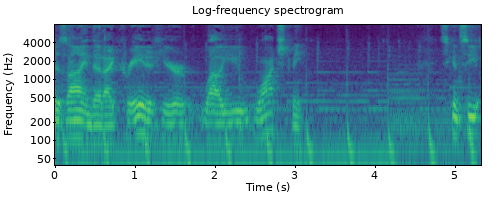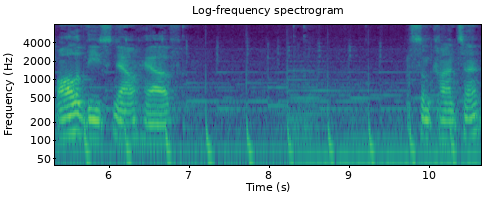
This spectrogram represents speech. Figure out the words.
design that I created here while you watched me. As you can see, all of these now have some content.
